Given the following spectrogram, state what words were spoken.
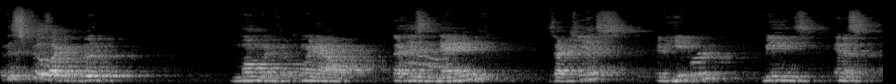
And this feels like a good moment to point out that his name, Zacchaeus, in Hebrew, means innocent,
